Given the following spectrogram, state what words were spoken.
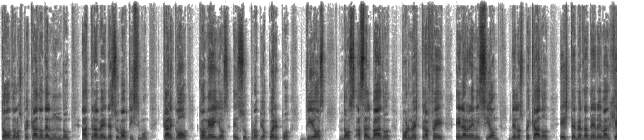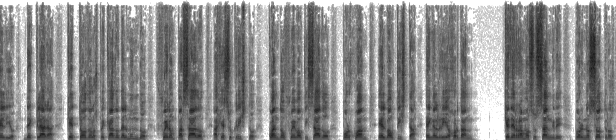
todos los pecados del mundo a través de su bautismo. Cargó con ellos en su propio cuerpo. Dios nos ha salvado por nuestra fe en la remisión de los pecados. Este verdadero evangelio declara que todos los pecados del mundo fueron pasados a Jesucristo cuando fue bautizado por Juan el Bautista en el río Jordán que derramó su sangre por nosotros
